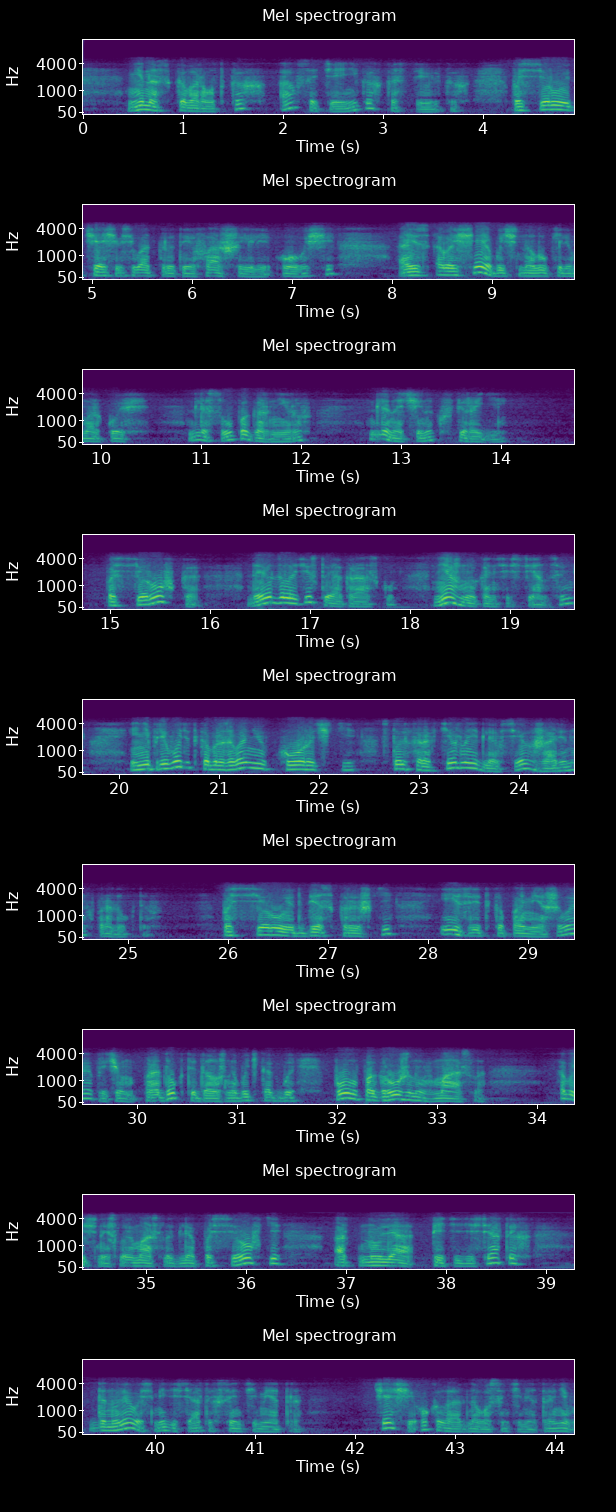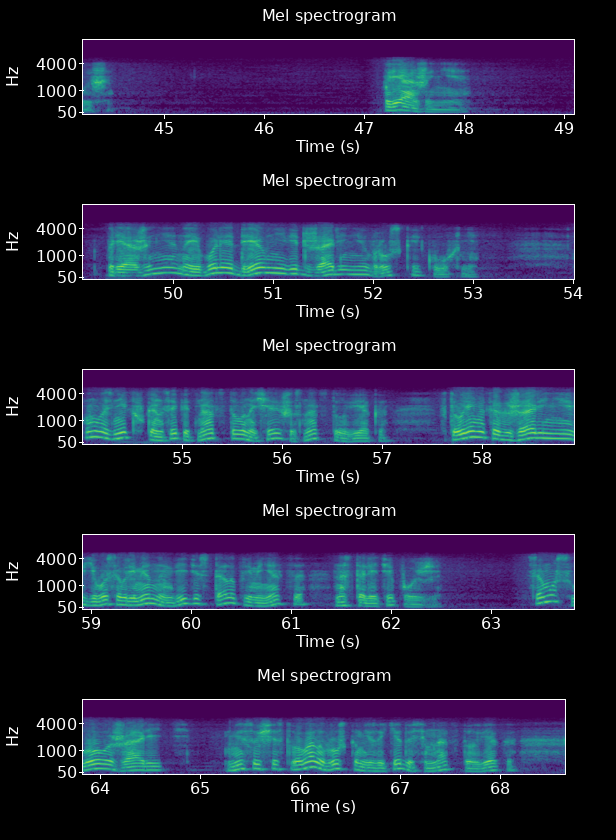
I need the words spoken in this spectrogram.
не на сковородках, а в сотейниках, кастрюльках. Пассируют чаще всего открытые фарши или овощи, а из овощей обычно лук или морковь, для супа, гарниров, для начинок в пироги. Пассировка дает золотистую окраску, нежную консистенцию и не приводит к образованию корочки, столь характерной для всех жареных продуктов. Пассируют без крышки – изредка помешивая, причем продукты должны быть как бы полупогружены в масло. Обычный слой масла для пассировки от 0,5 до 0,8 см. Чаще около 1 см, не выше. Пряжение. Пряжение — наиболее древний вид жарения в русской кухне. Он возник в конце 15-го, начале 16 века, в то время как жарение в его современном виде стало применяться на столетие позже. Само слово «жарить» не существовало в русском языке до XVII века,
